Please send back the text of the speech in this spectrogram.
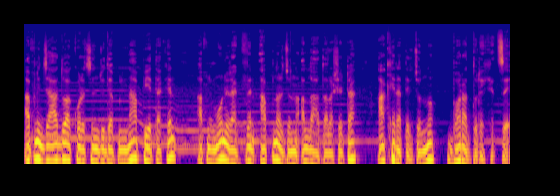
আপনি যা দোয়া করেছেন যদি আপনি না পেয়ে থাকেন, আপনি মনে রাখবেন আপনার জন্য আল্লাহ তালা সেটা আখেরাতের জন্য বরাদ্দ রেখেছে।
